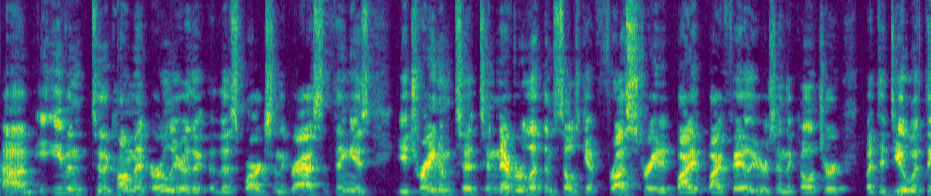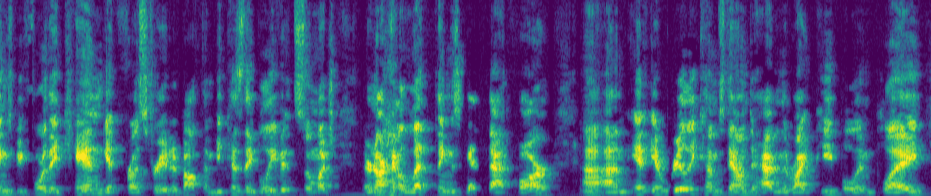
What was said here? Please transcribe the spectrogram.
Um, even to the comment earlier, the, the sparks in the grass. The thing is, you train them to, to never let themselves get frustrated by by failures in the culture, but to deal with things before they can get frustrated about them because they believe it so much. They're not going to let things get that far. Uh, um, it, it really comes down to having the right people in play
